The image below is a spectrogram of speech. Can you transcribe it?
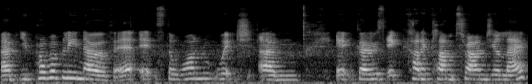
Um, you probably know of it. It's the one which um, it goes, it kind of clamps around your leg.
